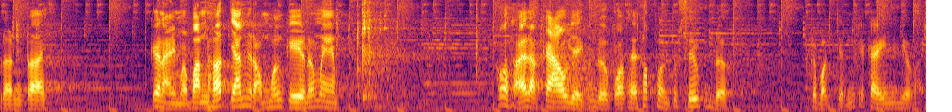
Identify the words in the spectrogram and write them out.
Lên tay. Cái này mà banh hết dám với rộng hơn kia nữa, mấy em. Có thể là cao vậy cũng được, có thể thấp hơn chút xíu cũng được. Các bạn chỉnh cái cây nó như vậy.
